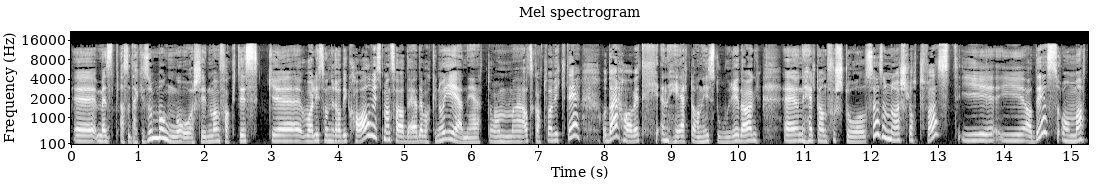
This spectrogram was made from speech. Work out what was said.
eh, mens, altså Det er ikke så mange år siden man faktisk eh, var litt sånn radikal hvis man sa det. Det var ikke noe enighet om eh, at skatt var viktig. Og der har vi et, en helt annen historie i dag. Eh, en helt annen forståelse som nå er slått fast i, i Addis om at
